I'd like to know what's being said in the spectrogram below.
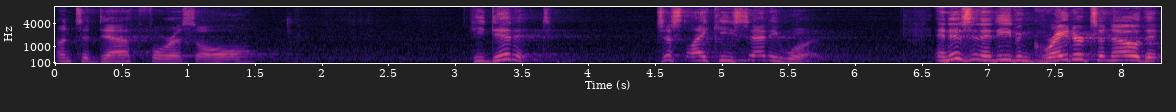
unto death for us all? He did it, just like he said he would. And isn't it even greater to know that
